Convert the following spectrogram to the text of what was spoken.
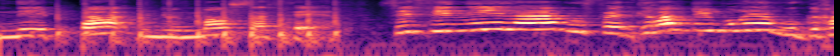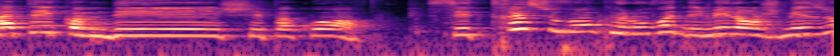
n'est pas une mince affaire. C'est fini là Vous faites grave du bruit vous gratter comme des... je sais pas quoi. C'est très souvent que l'on voit des mélanges maison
